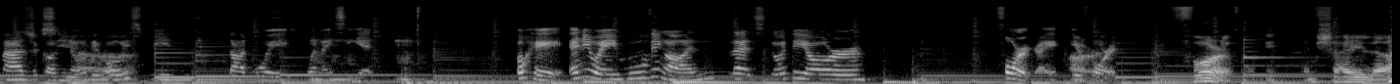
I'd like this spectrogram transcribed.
magical, you know. They've always been that way when I see it. Mm. Okay, anyway, moving on. Let's go to your fort, right? Your Alright. fort. Fourth, okay. I'm Shaila.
